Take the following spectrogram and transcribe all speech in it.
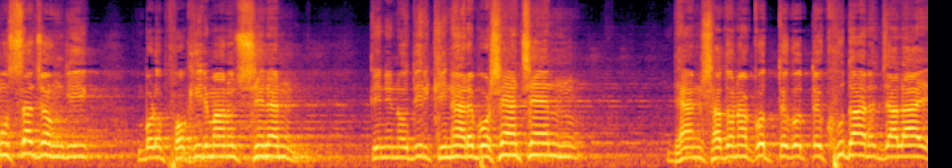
মুসা জঙ্গি বড় ফকির মানুষ ছিলেন। তিনি নদীর কিনারে বসে আছেন। ধ্যান সাধনা করতে করতে ক্ষুধার জ্বালায়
